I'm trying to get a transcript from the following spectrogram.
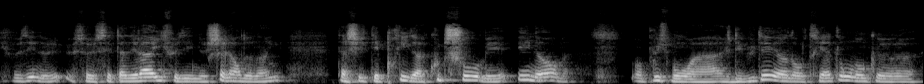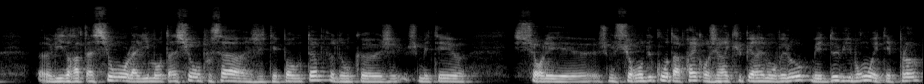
Il faisait une, ce, cette année-là, il faisait une chaleur de dingue. J'étais pris d'un coup de chaud, mais énorme. En plus, bon, euh, je débutais hein, dans le triathlon, donc l'hydratation, l'alimentation, tout ça, j'étais pas au top. Donc, je, je m'étais sur les, je me suis rendu compte après quand j'ai récupéré mon vélo que mes deux biberons étaient pleins.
